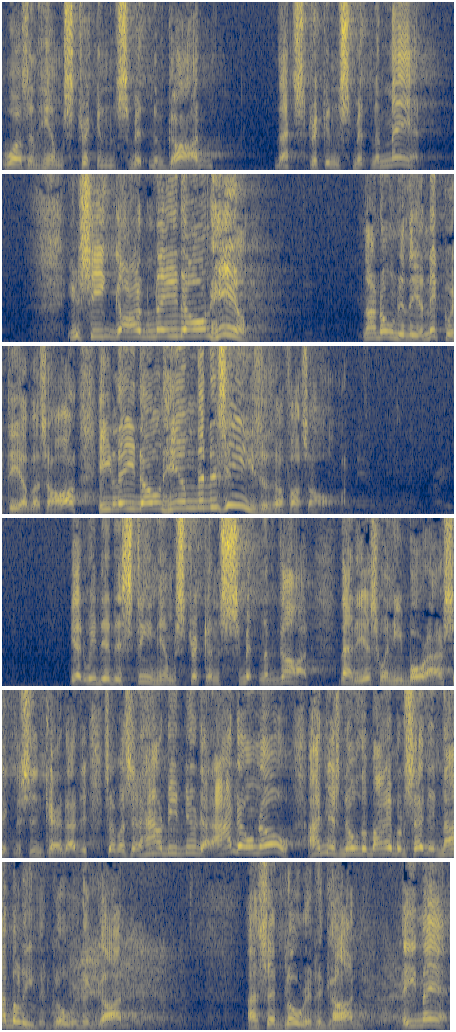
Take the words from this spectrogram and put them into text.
wasn't him stricken smitten of God. That's stricken smitten of man. You see, God laid on him not only the iniquity of us all, he laid on him the diseases of us all. Yet we did esteem him stricken, smitten of God. That is, when he bore our sicknesses and carried out. Somebody said, How did he do that? I don't know. I just know the Bible said it and I believe it. Glory to God. I said, Glory to God. Amen.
